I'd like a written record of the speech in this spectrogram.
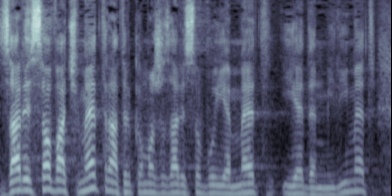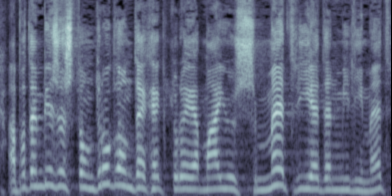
zarysować metra, tylko może zarysowuje metr i jeden milimetr, a potem bierzesz tą drugą dechę, która ma już metr i jeden milimetr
